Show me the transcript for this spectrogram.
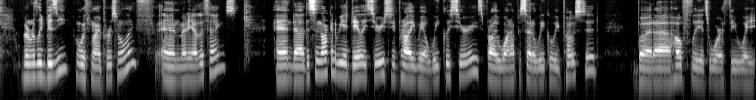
I've been really busy with my personal life and many other things. And uh, this is not going to be a daily series. It's probably going to be a weekly series. Probably one episode a week will be posted, but uh, hopefully it's worth the wait.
